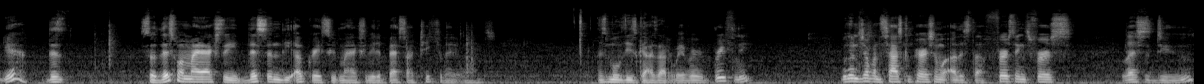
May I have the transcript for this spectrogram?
yeah, this, so this one might actually, this and the upgrade suit might actually be the best articulated ones. Let's move these guys out of the way very briefly. We're gonna jump on size comparison with other stuff. First things first, let's do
